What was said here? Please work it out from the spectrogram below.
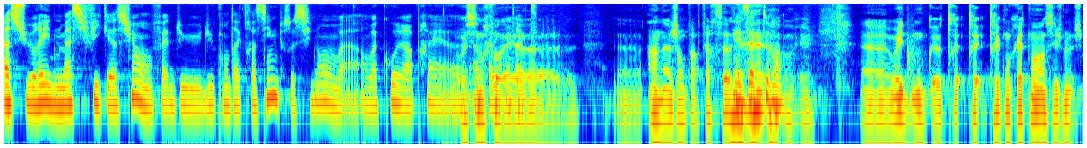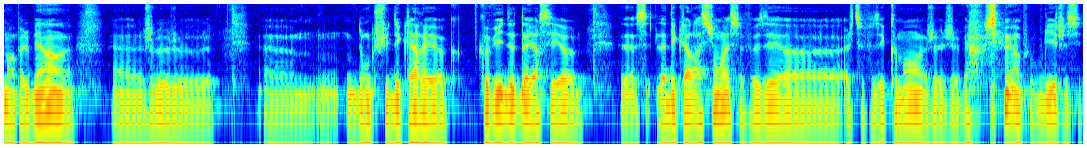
assurer une massification en fait du, du contact tracing, parce que sinon on va, on va courir après, euh, Oui, sinon, il après faudrait euh, euh, un agent par personne. Exactement. Oui. Euh, oui, donc très, très, très concrètement, si je me, je rappelle bien, euh, je, je, euh, donc je suis déclaré Covid. D'ailleurs, c'est la déclaration, elle se faisait, elle se faisait comment? J'avais un peu oublié. Je suis...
